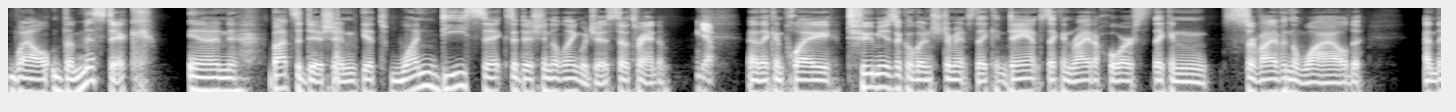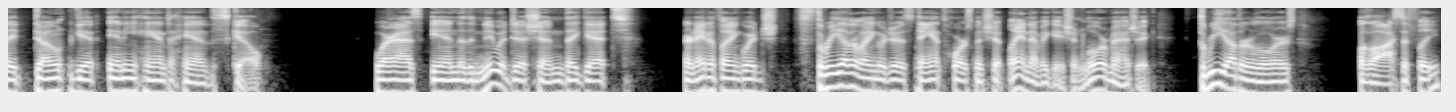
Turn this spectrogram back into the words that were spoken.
Well, the Mystic in Butts Edition gets 1d6 additional languages. So it's random. Yep. Uh, they can play two musical instruments. They can dance. They can ride a horse. They can survive in the wild. And they don't get any hand to hand skill. Whereas in the new edition, they get their native language, three other languages dance, horsemanship, land navigation, lore magic, three other lores, philosophy,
